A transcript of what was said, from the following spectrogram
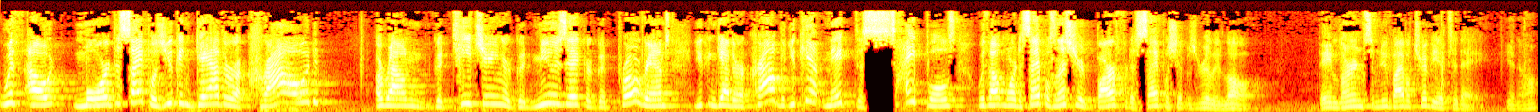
without more disciples. You can gather a crowd around good teaching or good music or good programs. You can gather a crowd, but you can't make disciples without more disciples unless your bar for discipleship is really low. They learned some new Bible trivia today, you know.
